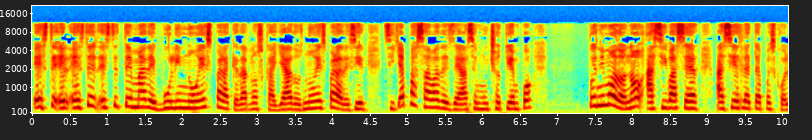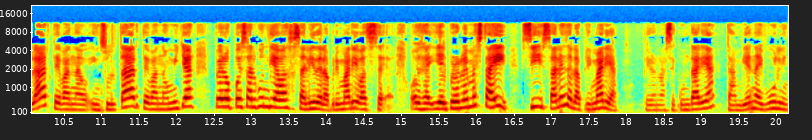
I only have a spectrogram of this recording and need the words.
este, el- este, este tema de bullying no es para quedarnos callados, no es para decir, si ya pasaba desde hace mucho tiempo, pues ni modo, ¿no? Así va a ser, así es la etapa escolar, te van a insultar, te van a humillar, pero pues algún día vas a salir de la primaria y vas a ser, o sea, y el problema está ahí, sí, sales de la primaria, pero en la secundaria también hay bullying,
